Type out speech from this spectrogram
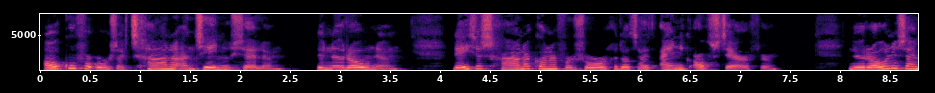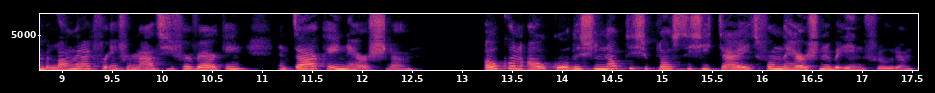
Alcohol veroorzaakt schade aan zenuwcellen, de neuronen. Deze schade kan ervoor zorgen dat ze uiteindelijk afsterven. Neuronen zijn belangrijk voor informatieverwerking en taken in de hersenen. Ook kan alcohol de synaptische plasticiteit van de hersenen beïnvloeden.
